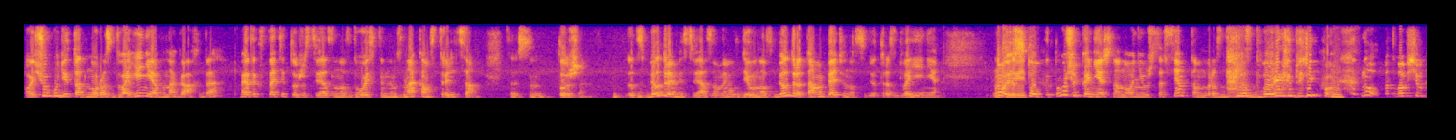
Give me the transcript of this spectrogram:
А еще будет одно раздвоение в ногах, да? Это, кстати, тоже связано с двойственным знаком стрельца. То есть он тоже с бедрами связан. И вот где у нас бедра, там опять у нас идет раздвоение. Ну, и стопы тоже, конечно, но они уж совсем там раздвоены далеко. Ну, вот, в общем,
